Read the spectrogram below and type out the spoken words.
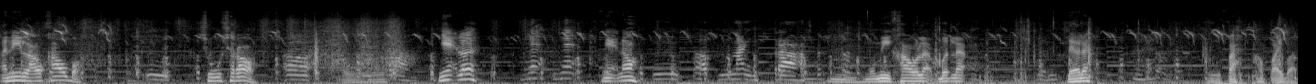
อันนี้เราเข้าบ่อืมชูชะรอ เออโอ้อ่าแงะเลย แงะแงะแงะเนาะอืมเอานั่งตราอืมบ่มีเข้าแล้วเบิดแล้วแล้วเลยเออไปเอาไปบัด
